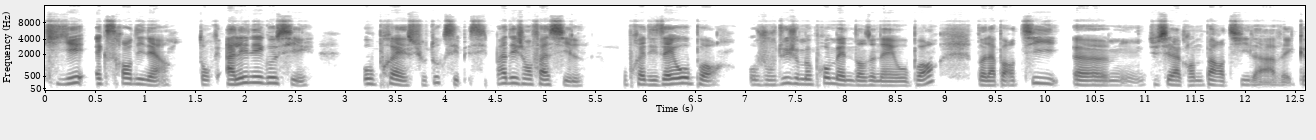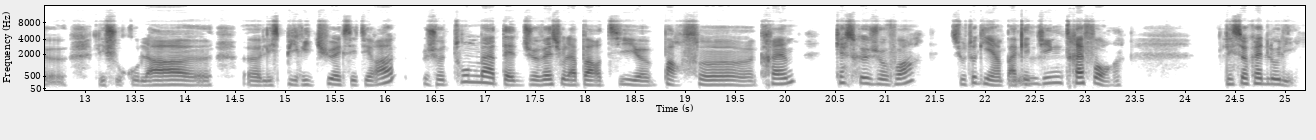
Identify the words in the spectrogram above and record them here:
qui est extraordinaire. Donc, aller négocier auprès, surtout que ce n'est pas des gens faciles, auprès des aéroports. Aujourd'hui, je me promène dans un aéroport, dans la partie, euh, tu sais, la grande partie là, avec euh, les chocolats, euh, les spiritueux, etc je tourne ma tête, je vais sur la partie parfum, crème. Qu'est-ce que je vois? Surtout qu'il y a un packaging très fort. hein. Les secrets de Loli.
